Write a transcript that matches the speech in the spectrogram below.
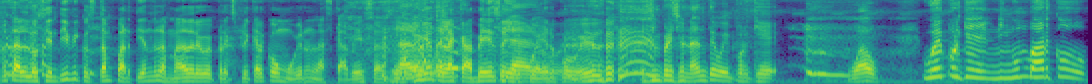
Puta, los científicos están partiendo la madre, güey, para explicar cómo movieron las cabezas. Claro, Imagínate la cabeza y el cuerpo, güey. güey. Es impresionante, güey, porque. Wow. Güey, porque ningún barco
